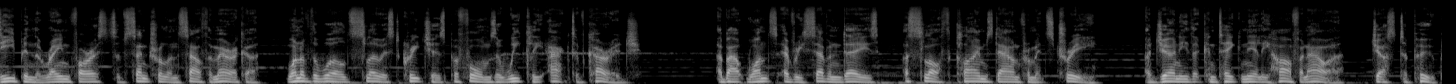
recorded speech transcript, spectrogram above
Deep in the rainforests of Central and South America, one of the world's slowest creatures performs a weekly act of courage. About once every seven days, a sloth climbs down from its tree, a journey that can take nearly half an hour just to poop.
